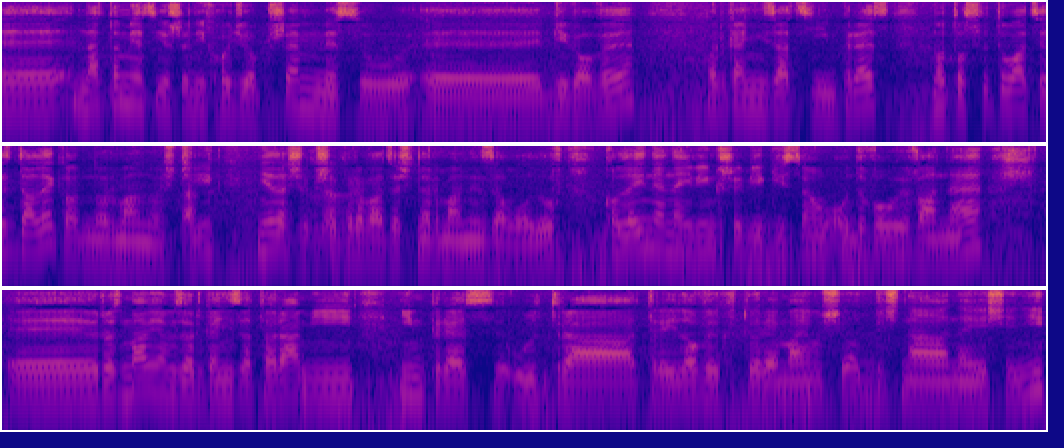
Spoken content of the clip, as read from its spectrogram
E, Natomiast jeżeli chodzi o przemysł e, biegowy, organizacji imprez, no to sytuacja jest daleka od normalności. nie da się zgadza. przeprowadzać normalnych zawodów. Kolejne największe biegi są odwoływane. E, Rozmawiam z organizatorami imprez ultra trailowych, które mają się odbyć na, na jesieni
